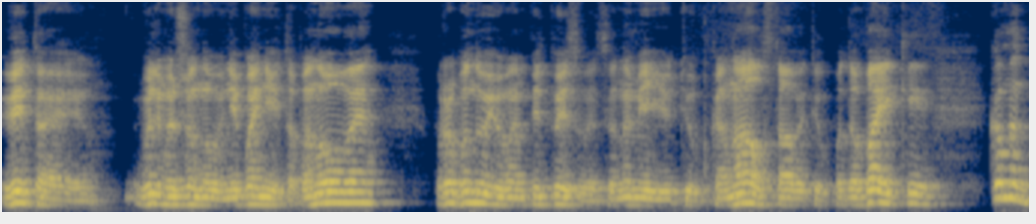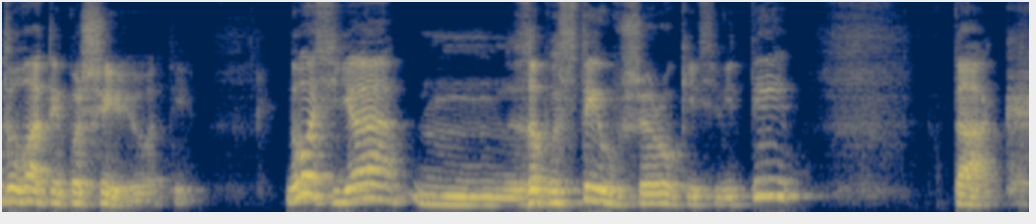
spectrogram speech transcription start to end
Вітаю, вельми шановні пані та панове. Пропоную вам підписуватися на мій YouTube канал, ставити вподобайки, коментувати, поширювати. Ну ось я м, запустив в широкі світи так,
